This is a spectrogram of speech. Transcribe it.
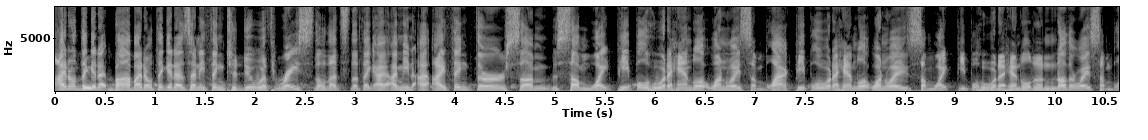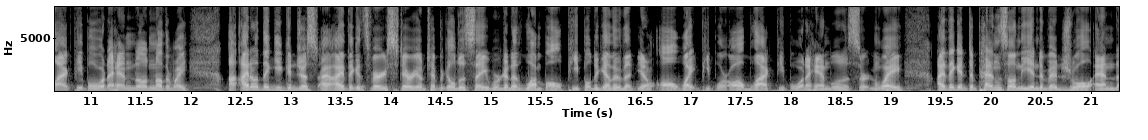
I, don't think it, Bob. I don't think it has anything to do with race, though. That's the thing. I, I mean, I, I, think there are some some white people who would have handled it one way, some black people who would have handled it one way, some white people who would have handled it another way, some black people would have handled it another way. I, don't think you can just. I, think it's very stereotypical to say we're going to lump all people together. That you know, all white people or all black people would have handled it a certain way. I think it depends on the individual, and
